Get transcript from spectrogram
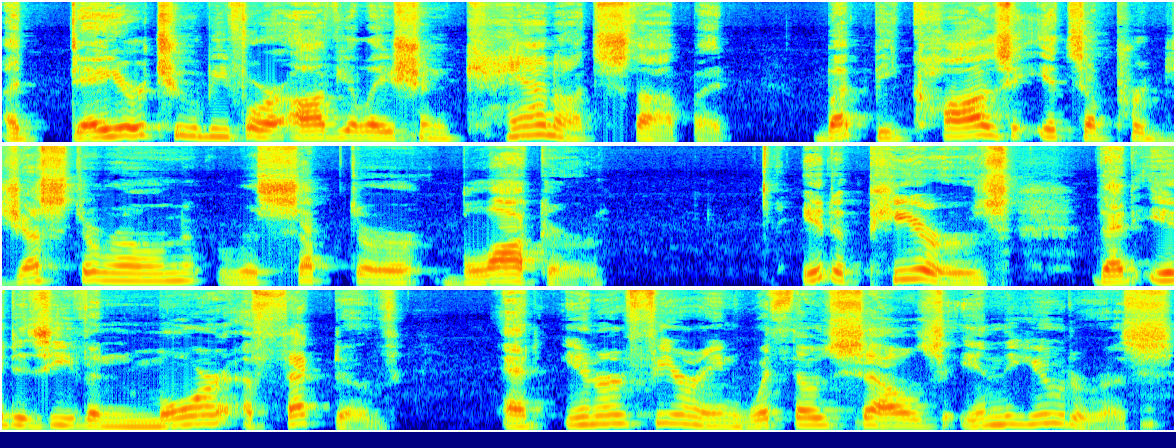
a day or two before ovulation cannot stop it but because it's a progesterone receptor blocker, it appears that it is even more effective at interfering with those cells in the uterus.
